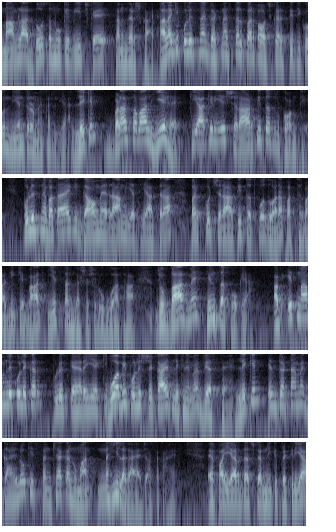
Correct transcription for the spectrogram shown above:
मामला दो समूह के बीच के संघर्ष का है। हालाँकि पुलिस ने घटनास्थल पर पहुंचकर स्थिति को नियंत्रण में कर लिया, लेकिन बड़ा सवाल यह है कि आखिर ये शरारती तत्व कौन थे? पुलिस ने बताया कि गाँव में राम यथ यात्रा पर कुछ शरारती तत्वों द्वारा पत्थरबाजी के बाद यह संघर्ष शुरू हुआ था, जो बाद में हिंसक हो गया। अब इस मामले को लेकर पुलिस कह रही है कि वो अभी पुलिस शिकायत लिखने में व्यस्त है, लेकिन इस घटना में घायलों की संख्या का अनुमान नहीं लगाया जा सका है। एफआईआर दर्ज करने की प्रक्रिया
